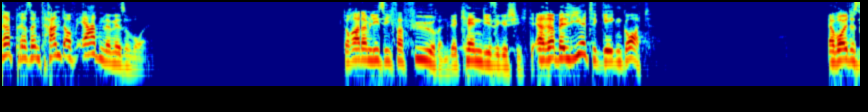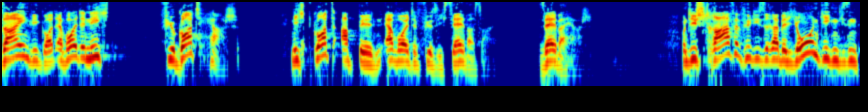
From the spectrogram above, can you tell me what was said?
Repräsentant auf Erden, wenn wir so wollen. Doch Adam ließ sich verführen. Wir kennen diese Geschichte. Er rebellierte gegen Gott. Er wollte sein wie Gott. Er wollte nicht für Gott herrschen, nicht Gott abbilden. Er wollte für sich selber sein, selber herrschen. Und die Strafe für diese Rebellion gegen, diesen,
